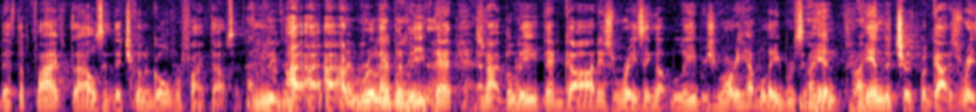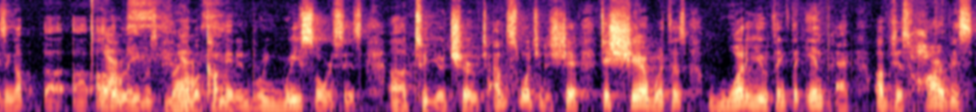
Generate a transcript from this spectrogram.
that the 5,000, that you're going to go over 5,000. I believe that. I, I, I I- really I believe, believe that, that, Pastor. and I believe that God is raising up laborers. You already have laborers Right, in, right. in the church, but God is raising up uh, uh, other Yes, laborers that Right. will come in and bring resources uh, to your church. I just want you to share, just share with us, what do you think the impact of just harvest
